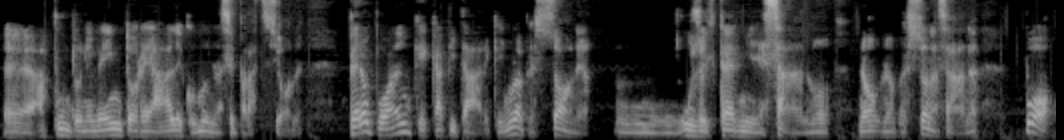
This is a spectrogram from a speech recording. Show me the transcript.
uh, appunto un evento reale come una separazione. Però può anche capitare che in una persona, mh, uso il termine sano, no? una persona sana, può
